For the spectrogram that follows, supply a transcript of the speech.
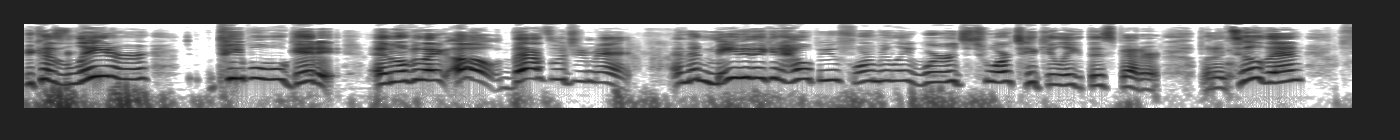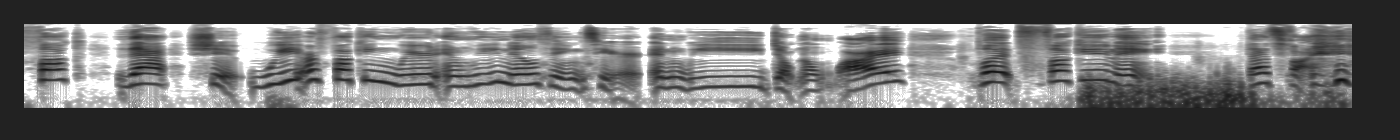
Because later, people will get it and they'll be like, oh, that's what you meant. And then maybe they can help you formulate words to articulate this better. But until then, fuck that shit. We are fucking weird and we know things here and we don't know why, but fucking A. That's fine.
